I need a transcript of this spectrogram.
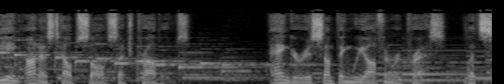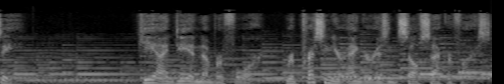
Being honest helps solve such problems. Anger is something we often repress. Let's see. Key idea number 4 Repressing your anger isn't self sacrifice.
